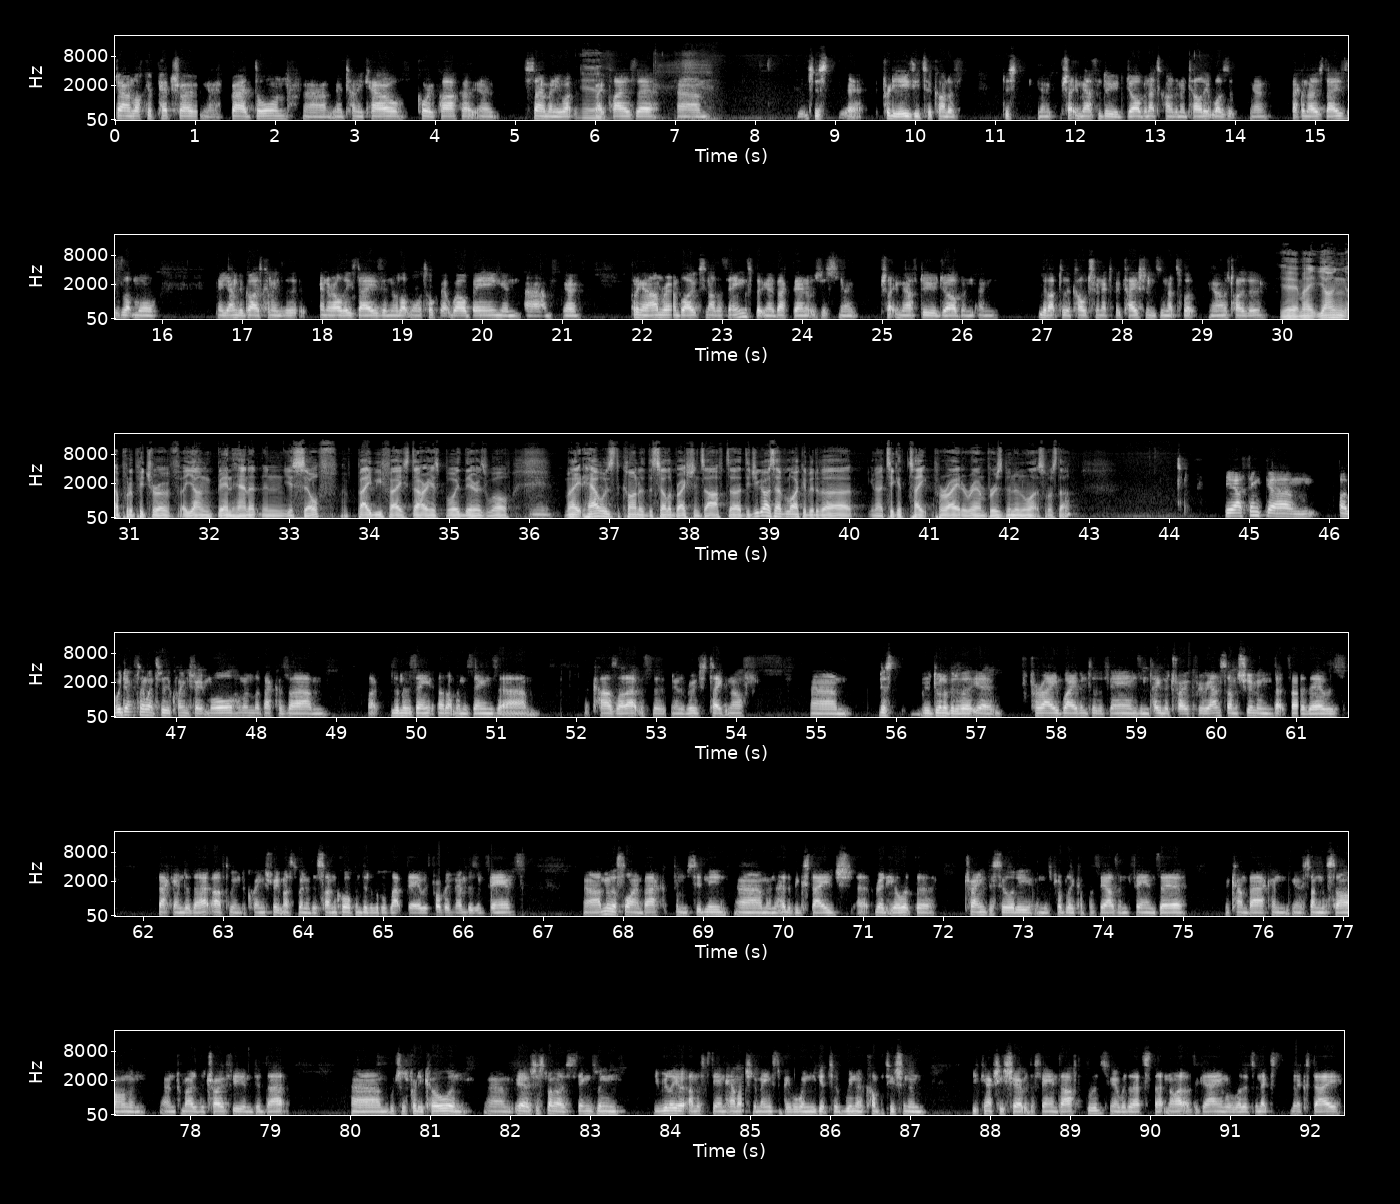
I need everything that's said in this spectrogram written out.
Darren Lockyer, Petro, you know, Brad Thorn, um, you know, Tonie Carroll, Corey Parker, you know, so many yeah. great players there. Um, it's just yeah, pretty easy to kind of just you know shut your mouth and do your job, and that's kind of the mentality it was. You know, back in those days, there's a lot more you know, younger guys coming to the NRL these days, and a lot more talk about well-being and um, you know putting an arm around blokes and other things. But you know, back then it was just you know shut your mouth, do your job, and, and live up to the culture and expectations, and that's what you know I was trying to do. Yeah, mate. Young. I put a picture of a young Ben Hannant and yourself, a baby face Darius Boyd there as well, mm. mate. How was the kind of the celebrations after? Did you guys have like a bit of a you know ticket take parade around Brisbane and all that sort of stuff? Yeah, I think um, we definitely went through the Queen Street Mall. I'm on the back of um, like limousine, uh, not limousines, um, cars like that with the you know, the roofs taken off. Um, just we are doing a bit of a yeah parade, waving to the fans and taking the trophy around. So I'm assuming that photo there was back end of that. After we went to Queen Street, must have went to the Suncorp and did a little lap there with probably members and fans. Uh, I remember flying back from Sydney um, and they had a big stage at Red Hill at the training facility, and there's probably a couple of thousand fans there. We come back and you know sung the song and, and promoted the trophy and did that um, which was pretty cool. And um, yeah, it's just one of those things when you really understand how much it means to people when you get to win a competition and you can actually share it with the fans afterwards. You know, whether that's that night of the game or whether it's the next next day.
